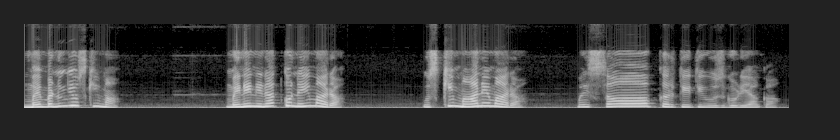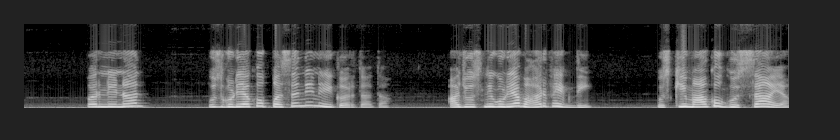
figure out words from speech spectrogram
मैं बनूँगी उसकी माँ? मैंने निनाद को नहीं मारा। उसकी माँ ने मारा। मैं सब करती थी उस गुड़िया का। पर निनाद उस गुड़िया को पसंद ही नहीं करता था। आज उसने गुड़िया बाहर फेंक दी। उसकी माँ को गुस्सा आया।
